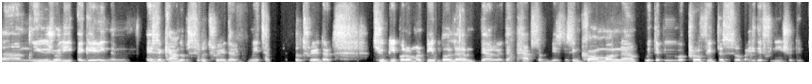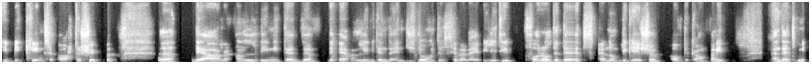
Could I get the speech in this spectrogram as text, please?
Um, usually, again, um, is a kind of sole trader, meet a trader, two people or more people. Um, they have some business in common uh, with a view of profit. So by definition, it becomes a partnership. Uh, they are unlimited. They have unlimited and joint and several liability for all the debts and obligation of the company, and that means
